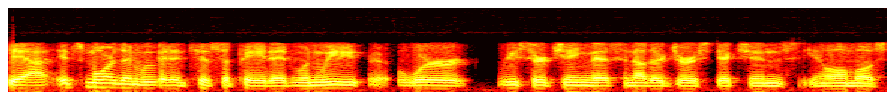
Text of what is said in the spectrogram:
Yeah, it's more than we had anticipated. When we were researching this in other jurisdictions, you know, almost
